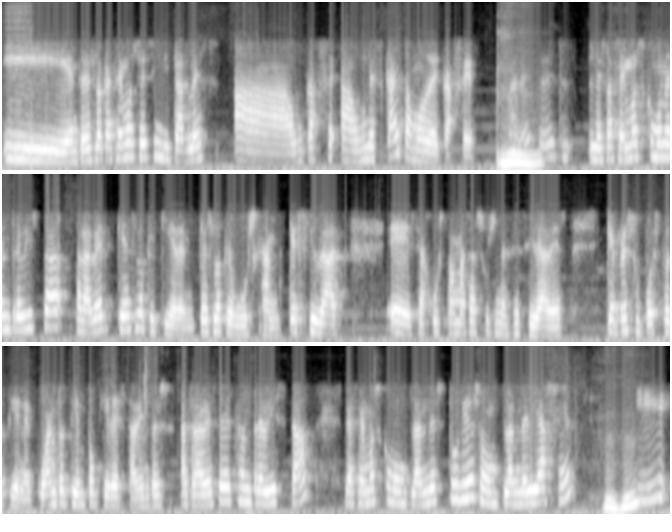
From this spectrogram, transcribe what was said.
Y entonces lo que hacemos es invitarles a un café, a un Skype a modo de café. ¿vale? Entonces les hacemos como una entrevista para ver qué es lo que quieren, qué es lo que buscan, qué ciudad eh, se ajusta más a sus necesidades, qué presupuesto tiene, cuánto tiempo quiere estar. Entonces, a través de esa entrevista le hacemos como un plan de estudios o un plan de viaje y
